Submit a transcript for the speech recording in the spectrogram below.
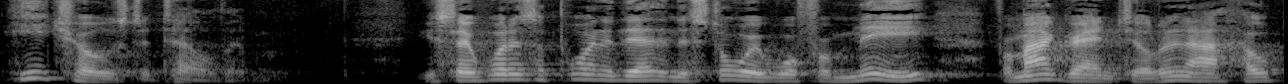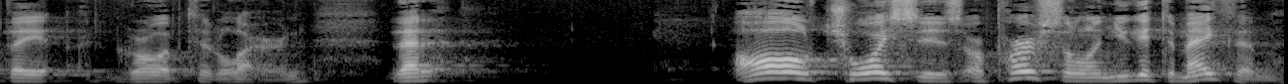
he chose to tell them. You say, what is the point of that in the story? Well, for me, for my grandchildren, I hope they grow up to learn that all choices are personal and you get to make them.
